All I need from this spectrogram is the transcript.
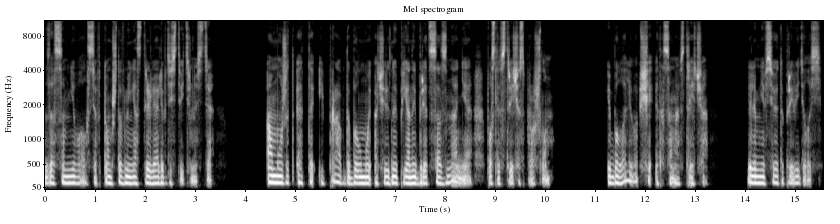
засомневался в том, что в меня стреляли в действительности — а может, это и правда был мой очередной пьяный бред сознания после встречи с прошлым? И была ли вообще эта самая встреча? Или мне все это привиделось,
